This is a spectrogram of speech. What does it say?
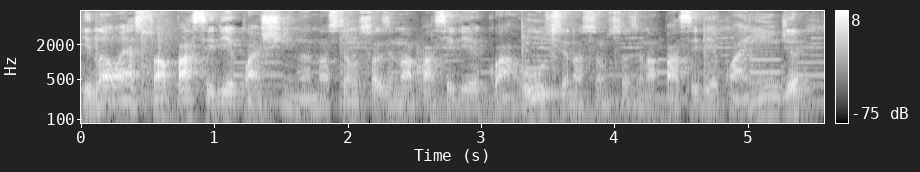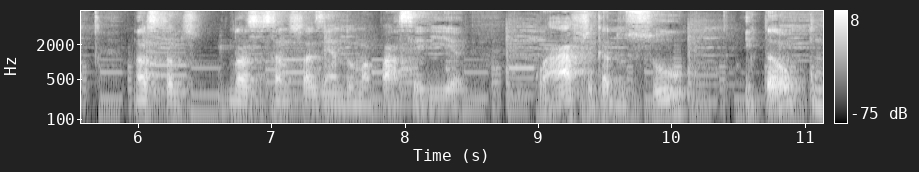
E não é só parceria com a China, nós estamos fazendo uma parceria com a Rússia, nós estamos fazendo uma parceria com a Índia, nós estamos, nós estamos fazendo uma parceria com a África do Sul. Então, com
